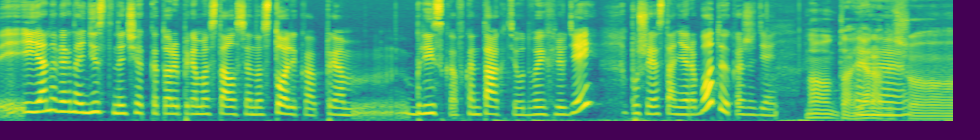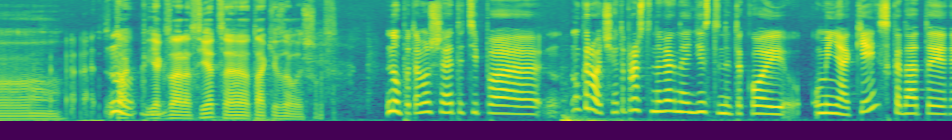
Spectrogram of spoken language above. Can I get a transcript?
И, и я, наверное, единственный человек, который прям остался настолько прям близко в контакте у двоих людей, потому что я с Таней работаю каждый день. Ну так, я Е, радий, що ну, так, як зараз є, це так і залишилось. Ну, потому что это типа, ну, короче, это просто, наверное, единственный такой у меня кейс, когда ты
